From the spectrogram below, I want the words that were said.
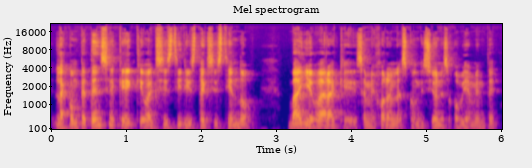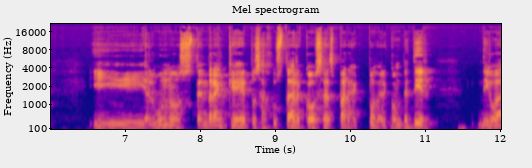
la competencia que, que va a existir y está existiendo, va a llevar a que se mejoran las condiciones, obviamente, y algunos tendrán que pues, ajustar cosas para poder competir. Digo,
